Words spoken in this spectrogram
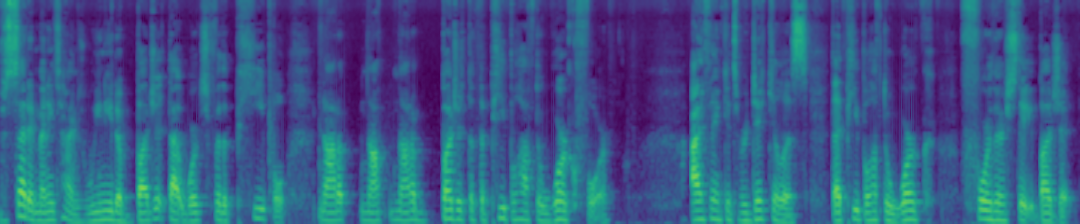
said it many times. We need a budget that works for the people, not a not not a budget that the people have to work for. I think it's ridiculous that people have to work for their state budget.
